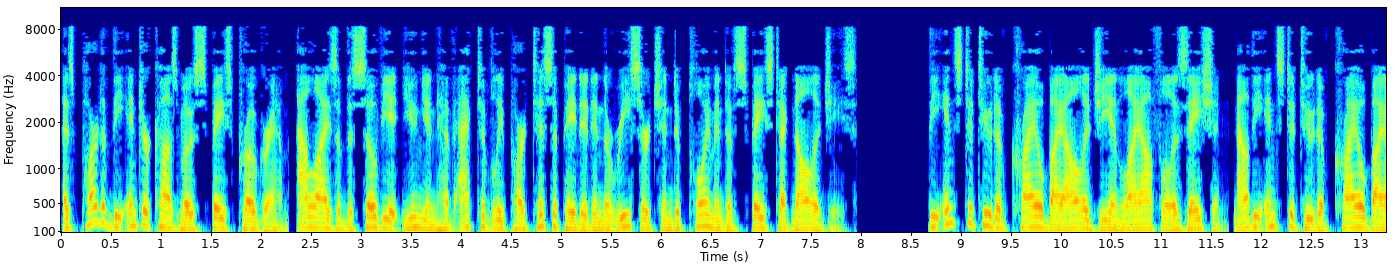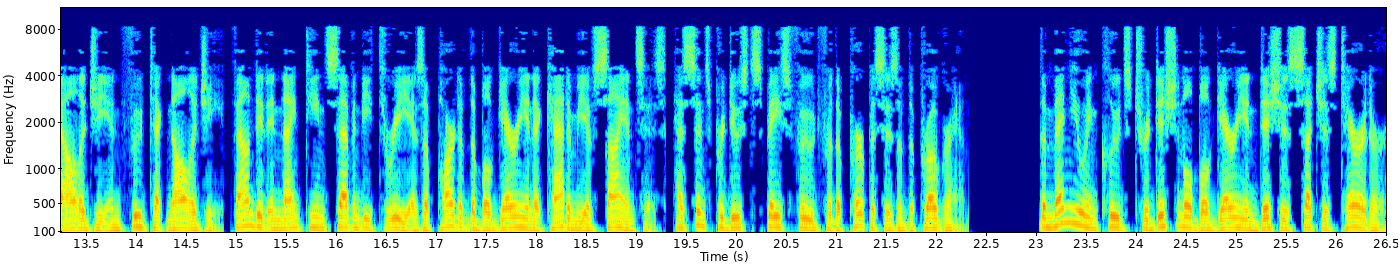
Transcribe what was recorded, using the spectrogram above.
As part of the Interkosmos space program, allies of the Soviet Union have actively participated in the research and deployment of space technologies. The Institute of Cryobiology and Lyophilization now the Institute of Cryobiology and Food Technology, founded in 1973 as a part of the Bulgarian Academy of Sciences, has since produced space food for the purposes of the program. The menu includes traditional Bulgarian dishes such as tarator,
